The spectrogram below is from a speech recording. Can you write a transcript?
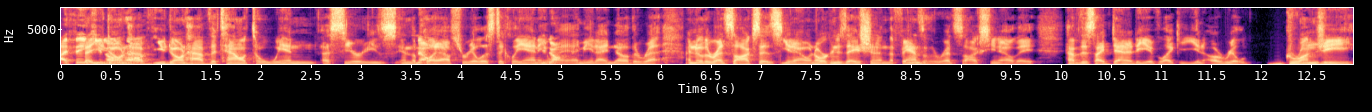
I think you, you know, don't have you don't have the talent to win a series in the no, playoffs realistically. Anyway, I mean, I know the Red I know the Red Sox as you know an organization and the fans of the Red Sox. You know, they have this identity of like you know a real grungy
